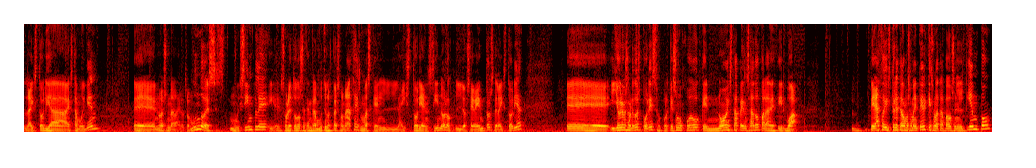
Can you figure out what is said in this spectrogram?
La historia está muy bien, eh, no es nada del otro mundo, es muy simple, y eh, sobre todo se centra mucho en los personajes, más que en la historia en sí, ¿no? los eventos de la historia. y yo creo que sobre todo es por eso, porque es un juego que no está pensado para decir, buah, pedazo de historia te vamos a meter, que son atrapados en el tiempo,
